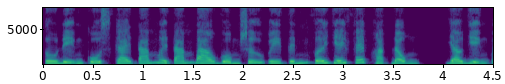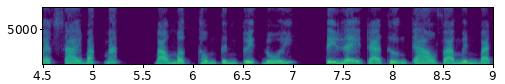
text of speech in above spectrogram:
Ưu điểm của Sky 88 bao gồm sự uy tín với giấy phép hoạt động, giao diện website bắt mắt, bảo mật thông tin tuyệt đối, tỷ lệ trả thưởng cao và minh bạch.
